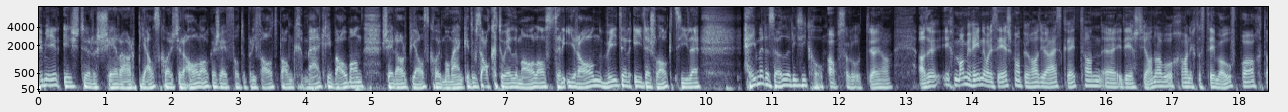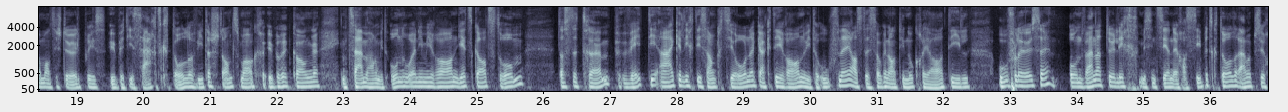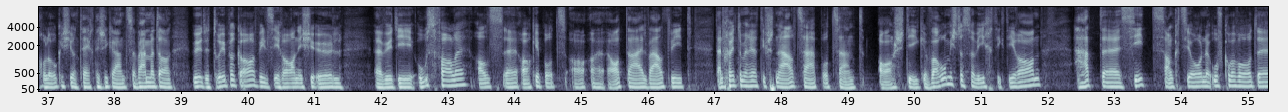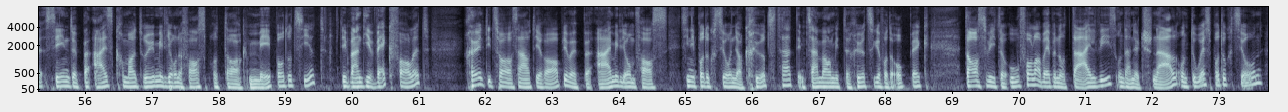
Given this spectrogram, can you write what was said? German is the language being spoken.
bei mir ist der Gerard Biasco, ist der Anlagechef der Privatbank Merki Baumann. Gerard Biasco, im Moment geht aus aktuellem Anlass der Iran wieder in den Schlagzeilen. Haben wir ein Ölrisiko? Absolut, ja, ja. Also ich kann mich erinnern, als ich das erste Mal bei Radio 1 geredet habe, äh, in der ersten Januarwoche, habe ich das Thema aufgebracht. Damals ist der Ölpreis über die 60 Dollar Widerstandsmarke übergegangen, im Zusammenhang mit Unruhen im Iran. Jetzt geht es darum, dass der Trump eigentlich die Sanktionen gegen den Iran wieder aufnehmen, also den sogenannten Nukleardeal auflösen. Und wenn natürlich, wir sind sehr nahe an 70 Dollar, auch eine psychologische und technische Grenze, wenn wir da würden drüber gehen, weil das iranische Öl äh, würde ausfallen als äh, Angebotsanteil weltweit, dann könnte man relativ schnell 10 Prozent ansteigen. Warum ist das so wichtig? Der Iran hat äh, seit Sanktionen aufgehoben wurden, sind etwa 1,3 Millionen Fass pro Tag mehr produziert. Die, wenn die wegfallen, könnte zwar Saudi-Arabien, wo etwa 1 Million Fass seine Produktion ja gekürzt hat, im Zusammenhang mit den Kürzungen von der OPEC, das wieder aufholen, aber eben nur teilweise und auch nicht schnell. Und die US-Produktion,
